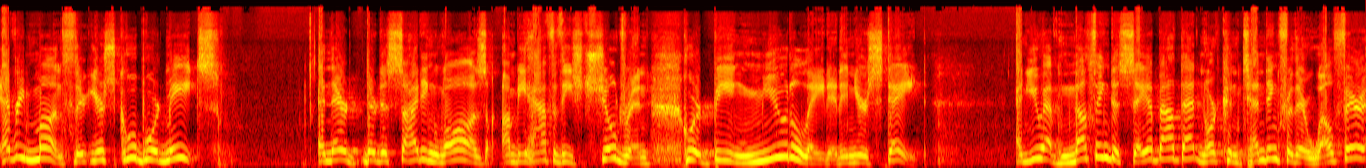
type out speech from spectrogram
every month your school board meets and they're they're deciding laws on behalf of these children who are being mutilated in your state. And you have nothing to say about that nor contending for their welfare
